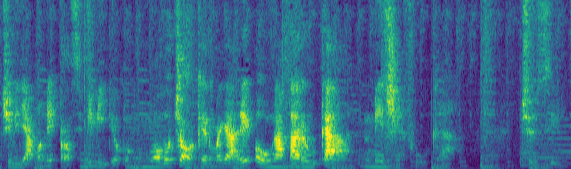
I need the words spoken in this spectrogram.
ci vediamo nei prossimi video con un nuovo choker magari o una parrucca mece fuga. Tschüssi.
